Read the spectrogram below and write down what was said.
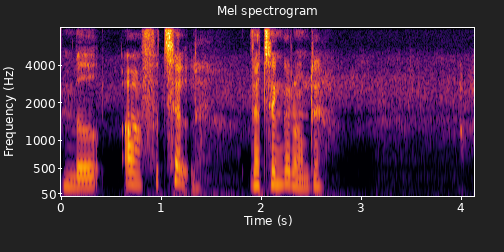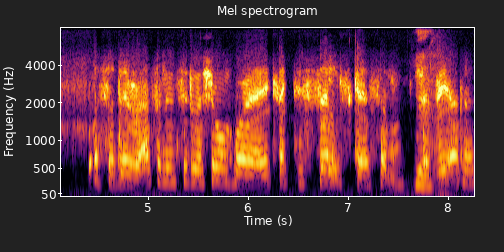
med at fortælle det. Hvad tænker du om det? Altså, det er i hvert fald en situation, hvor jeg ikke rigtig selv skal sådan Ja. levere det.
